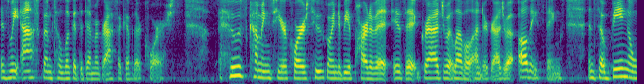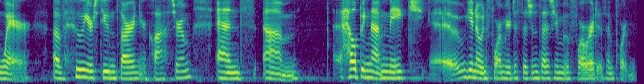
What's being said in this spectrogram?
is we ask them to look at the demographic of their course. Who's coming to your course? Who's going to be a part of it? Is it graduate level, undergraduate, all these things? And so being aware of who your students are in your classroom and um, helping that make, uh, you know, inform your decisions as you move forward is important.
